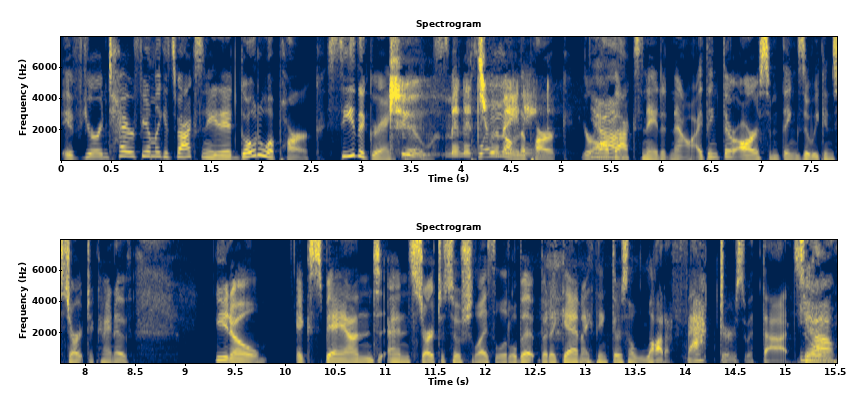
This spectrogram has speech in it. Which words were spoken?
if your entire family gets vaccinated, go to a park, see the grandkids, Two minutes play on the park. You're all vaccinated now. I think there are some things that we can start to kind of, you know, expand and start to socialize a little bit. But again, I think there's a lot of factors with that. So, yeah.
